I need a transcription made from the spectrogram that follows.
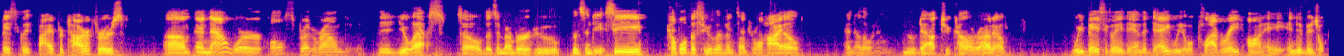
basically five photographers. Um, and now we're all spread around the U.S. So there's a member who lives in D.C., a couple of us who live in Central Ohio, another one who moved out to Colorado. We basically, at the end of the day, we will collaborate on a individual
